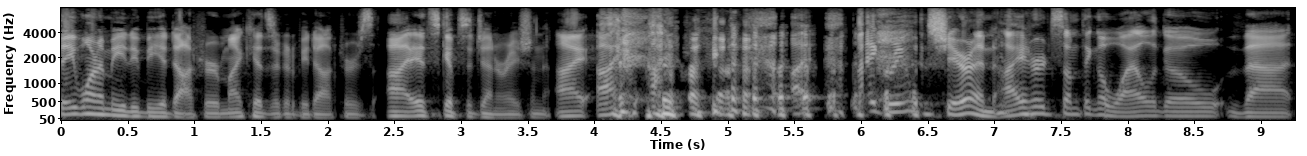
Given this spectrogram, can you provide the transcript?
They wanted me to be a doctor. My kids are going to be doctors. I, it skips a generation. I I, I, I, I agree with Sharon. I heard something a while ago that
